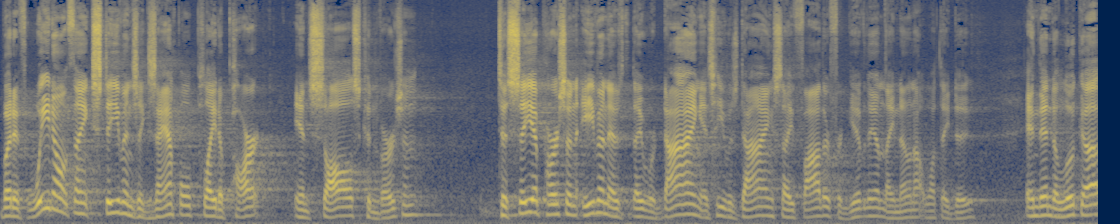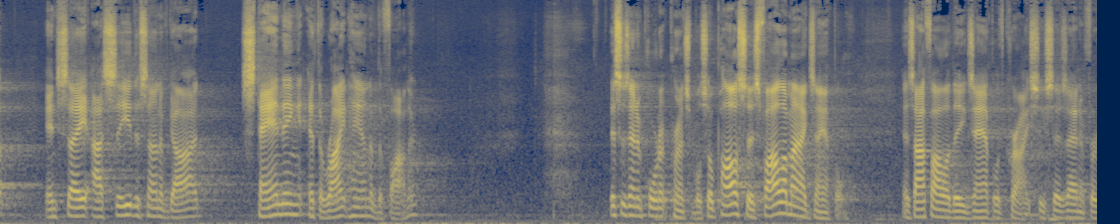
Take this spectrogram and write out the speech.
But if we don't think Stephen's example played a part in Saul's conversion, to see a person, even as they were dying, as he was dying, say, Father, forgive them, they know not what they do. And then to look up and say, I see the Son of God standing at the right hand of the Father. This is an important principle. So Paul says, Follow my example as I follow the example of Christ. He says that in 1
